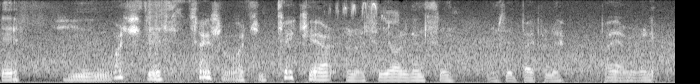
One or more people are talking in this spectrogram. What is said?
If you watch this, thanks for watching. Take care, and I'll see you all again soon. I'll say bye for now. Bye everybody.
